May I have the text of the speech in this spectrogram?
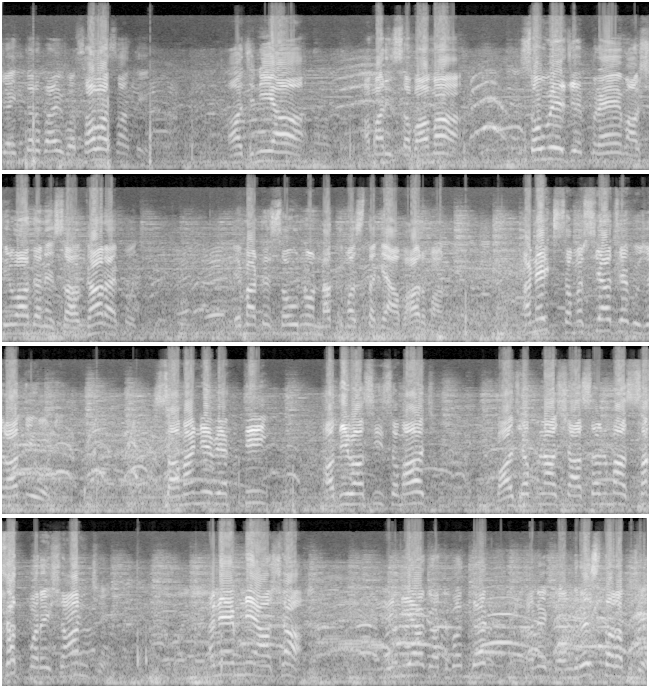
ચૈતરભાઈ વસાવા સાથે આજની આ અમારી સભામાં સૌએ જે પ્રેમ, આશીર્વાદ અને સહકાર આપ્યો છે, એ માટે સૌનો નતમસ્તકે આભાર માનું અનેક સમસ્યા છે ગુજરાતીઓની. સામાન્ય વ્યક્તિ આદિવાસી સમાજ ભાજપના શાસનમાં સખત પરેશાન છે. અને એમની આશા ઇન્ડિયા ગઠબંધન અને કોંગ્રેસ તરફ છે.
